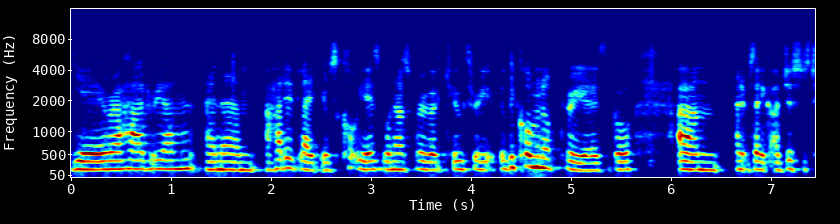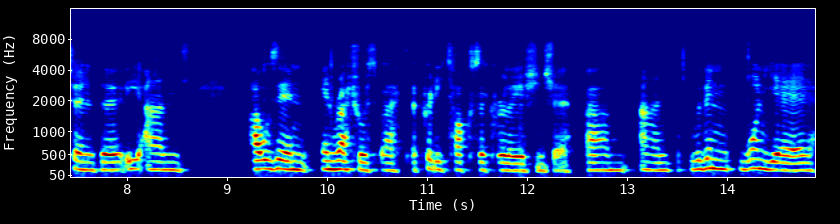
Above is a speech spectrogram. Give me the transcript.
year I had, Rhiannon, and um, I had it like, it was a couple years ago, when I was probably about two, three, it'll be coming up three years ago. Um, and it was like, I just was turning 30 and I was in, in retrospect, a pretty toxic relationship. Um, and within one year,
